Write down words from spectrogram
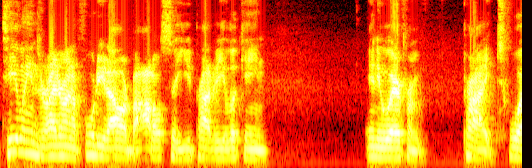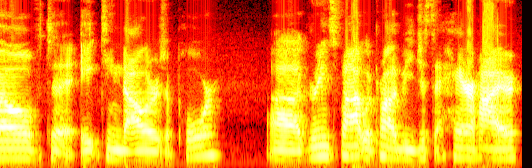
Teeling's right around a $40 bottle. So you'd probably be looking anywhere from probably 12 to $18 a pour. Uh, Green Spot would probably be just a hair higher.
